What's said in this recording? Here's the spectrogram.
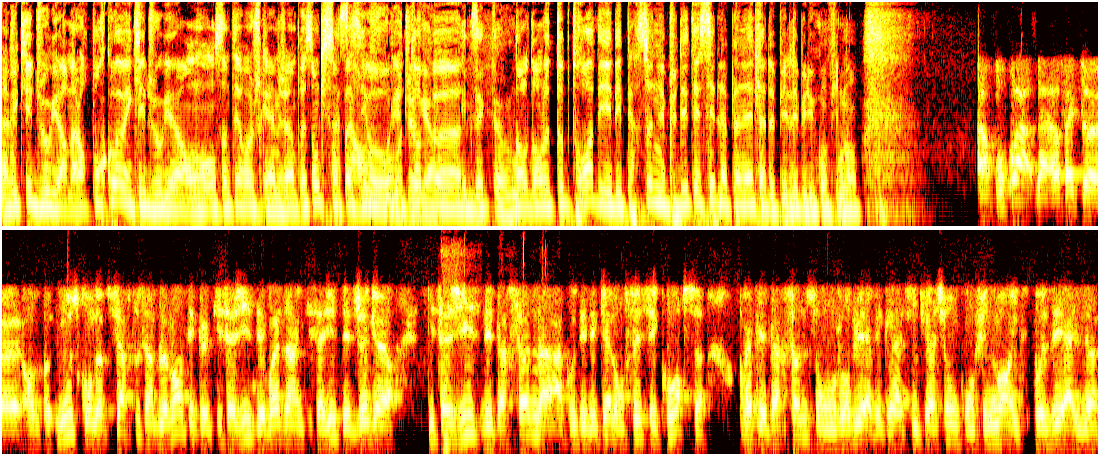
Avec les joggers. Mais alors pourquoi avec les joggers? On, s'interroge quand même. J'ai l'impression qu'ils sont ah, passés au, top, euh, dans, dans, le top 3 des, des, personnes les plus détestées de la planète là depuis le début du confinement. Alors pourquoi bah, En fait, euh, nous, ce qu'on observe tout simplement, c'est que qu'il s'agisse des voisins, qu'il s'agisse des joggers, qu'il s'agisse des personnes à côté desquelles on fait ses courses, en fait, les personnes sont aujourd'hui, avec la situation de confinement, exposées à une,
